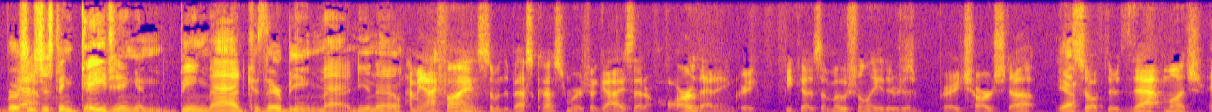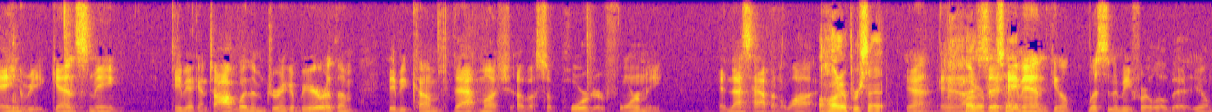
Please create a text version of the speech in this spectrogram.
versus Yeah. just engaging and being mad because they're being mad, you know. I mean, I find some of the best customers are guys that are that angry because emotionally they're just very charged up. Yeah. And so if they're that much angry against me, maybe I can talk with them, drink a beer with them. They become that much of a supporter for me, and that's happened a lot. A hundred percent. Yeah, and I said, "Hey, man, you know, listen to me for a little bit. You know,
